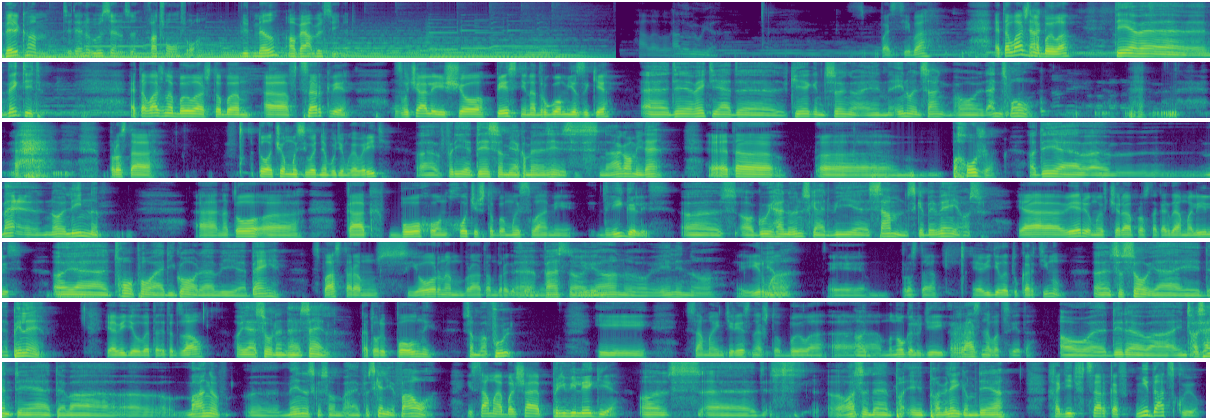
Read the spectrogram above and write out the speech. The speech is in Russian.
Velkommen til denne udsendelse fra Troens Ord. Lyt med og vær velsignet. Halleluja. Спасибо. Это важно Так. было. Det er øh, vigtigt, Это важно было, чтобы э, в церкви звучали еще песни на другом языке. øh, det er vigtigt, at øh, kirken synger en, endnu en sang på et andet sprog. Просто то, о чем мы сегодня будем говорить, Øh, fordi at det, som jeg kommer til at snakke om i dag, это э, похоже og det er øh, ma- noget lignende, э, на то, э, как Бог, Он хочет, чтобы мы с вами двигались. øh, og Gud han ønsker, at vi øh, sammen skal bevæge os. Я верю, мы вчера просто когда молились Og jeg tror på, at i går der er vi øh, bag, с пастором, с Йорном, братом øh, драгоценным, Ирин, Jørgen og Elin og Ирма. Э, просто я видел эту картину, så så jeg et billede, я видел это, этот зал, og jeg så den her sal, который полный. som var fuld. И самое интересное, что было э, много людей разного цвета. Og øh, det, der var interessant, det er, at der var øh, mange øh, mennesker, som havde forskellige farver. И самая большая привилегия Og øh, også pri- et privilegium, det er ходить в церковь не датскую,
